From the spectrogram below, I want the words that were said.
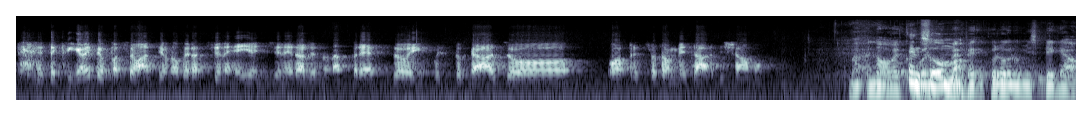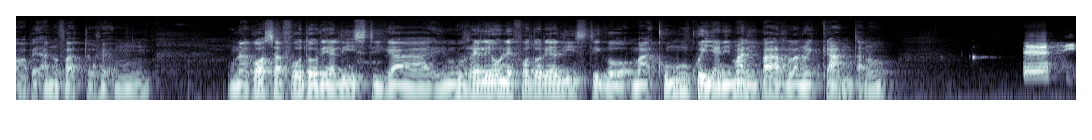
tecnicamente è un passo avanti, è un'operazione che io in generale non apprezzo e in questo caso ho apprezzato a metà, diciamo. Ma no, ecco, Insomma. quello, per- quello che non mi spiegavo, hanno fatto cioè, un- una cosa fotorealistica, un Re Leone fotorealistico, ma comunque gli animali parlano e cantano? Eh, sì,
